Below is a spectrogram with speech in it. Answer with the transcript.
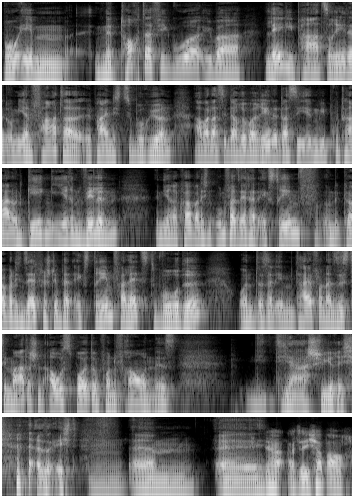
wo eben eine Tochterfigur über Lady Parts redet, um ihren Vater peinlich zu berühren, aber dass sie darüber redet, dass sie irgendwie brutal und gegen ihren Willen in ihrer körperlichen Unversehrtheit extrem und körperlichen Selbstbestimmtheit extrem verletzt wurde und das halt eben Teil von einer systematischen Ausbeutung von Frauen ist. Ja, schwierig. also echt. Mhm. Ähm, Äh, ja, also ich habe auch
